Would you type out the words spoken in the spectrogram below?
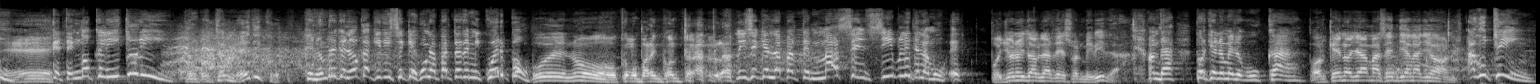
¡Que tengo clítoris! Pues vete al médico. ¡Que nombre que no! Que aquí dice que es una parte de mi cuerpo. Bueno, como para encontrarla. Dice que es la parte más sensible de la mujer. Pues yo no he oído hablar de eso en mi vida. Anda, ¿por qué no me lo busca? ¿Por qué no llamas a Indiana Jones? ¡Agustín!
